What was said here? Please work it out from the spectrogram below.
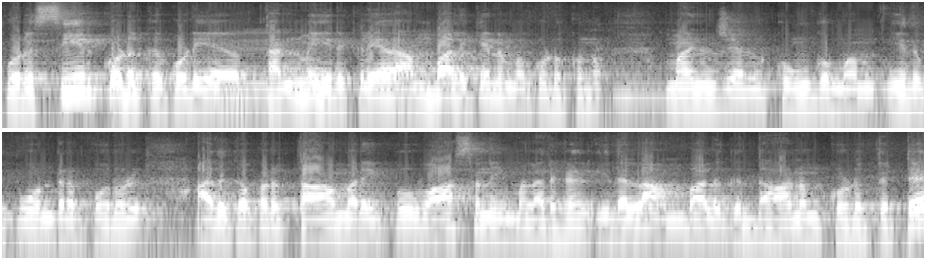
ஒரு சீர் கொடுக்கக்கூடிய தன்மை இருக்குல்லையே? அது அம்பாளுக்கே நம்ம கொடுக்கணும். மஞ்சள் குங்குமம் இது போன்ற பொருள் அதுக்கப்புறம் தாமரைப்பூ வாசனை மலர்கள் இதெல்லாம் அம்பாளுக்கு தானம் கொடுத்துட்டு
